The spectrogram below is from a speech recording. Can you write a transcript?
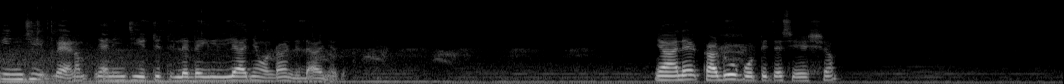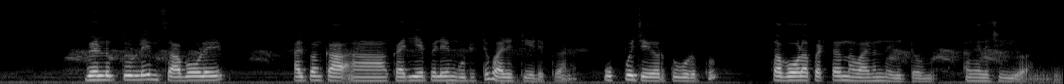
ഇഞ്ചി വേണം. ഞാൻ ഇഞ്ചി ഇട്ടിട്ടില്ല. ഇല്ലാഞ്ഞ കൊണ്ടാണ് ഇടാഞ്ഞത്. ഞാൻ കടുവ് പൊട്ടിച്ച ശേഷം വെളുത്തുള്ളിയും സവോളയും അല്പം കരിയേപ്പിലയും കൂടിയിട്ട് വഴറ്റിയെടുക്കുകയാണ്. ഉപ്പ് ചേർത്ത് കൊടുത്തു. സവോള പെട്ടെന്ന് വഴന്ന് കിട്ടും. അങ്ങനെ ചെയ്യുവാണെങ്കിൽ.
